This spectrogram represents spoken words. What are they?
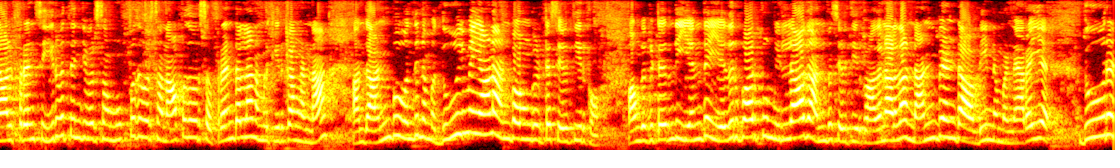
நாள் ஃப்ரெண்ட்ஸ் இருபத்தஞ்சி வருஷம் முப்பது வருஷம் நாற்பது வருஷம் ஃப்ரெண்டெல்லாம் நம்மளுக்கு இருக்காங்கன்னா அந்த அன்பு வந்து நம்ம தூய்மையான அன்பை அவங்ககிட்ட செலுத்தியிருக்கோம். அவங்கக்கிட்ட இருந்து எந்த எதிர்பார்ப்பும் இல்லாத அன்பு செலுத்தியிருக்கோம். அதனால தான் நண்பண்டா அப்படின்னு நம்ம நிறைய தூர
